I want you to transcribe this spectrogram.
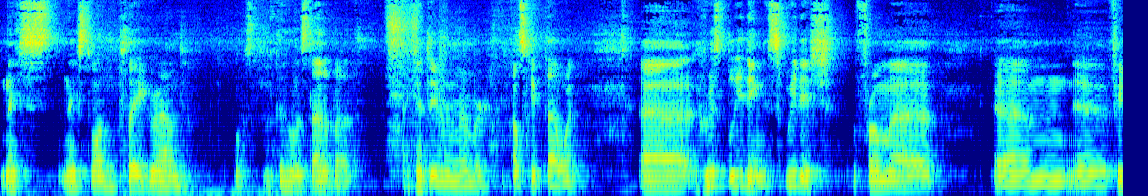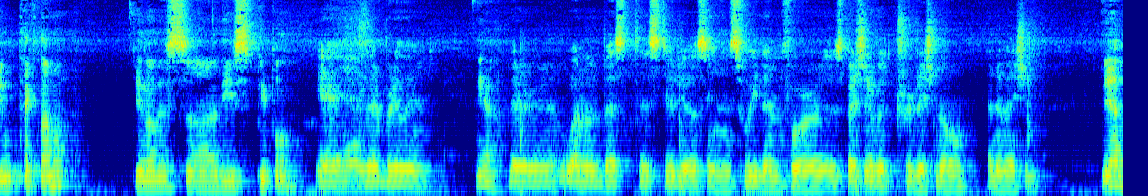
Next next one, Playground. What's, what the hell is that about? I can't even remember. I'll skip that one. Uh, Who's Bleeding? Swedish from uh, um, uh, Filmtecknarna. Do you know this? Uh, these people? Yeah, yeah, they're brilliant. Yeah. They're one of the best uh, studios in Sweden for, especially with traditional animation. Yeah,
